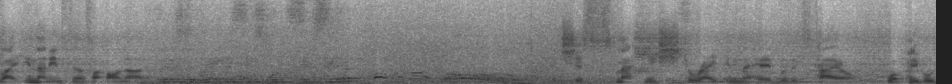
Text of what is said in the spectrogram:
like, in that instant, I was like, oh no. It just smacked me straight in the head with its tail. What people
